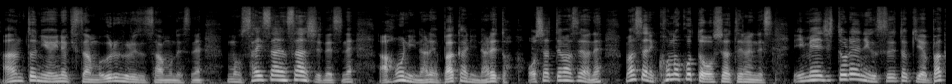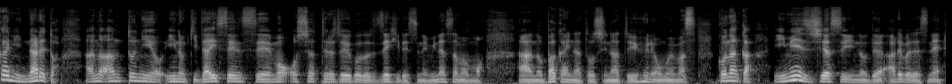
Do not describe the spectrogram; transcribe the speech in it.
アントニオ猪木さんもウルフルズさんもですね、もう再三三子ですね、アホになれ、バカになれとおっしゃってますよね。ままさにこのことをおっしゃってるんです。イメージトレーニングするときはバカになれと、あのアントニオ猪木大先生もおっしゃってるということで、ぜひですね、皆様も、あの、バカになってほしいなというふうに思います。こうなんか、イメージしやすいのであればですね、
